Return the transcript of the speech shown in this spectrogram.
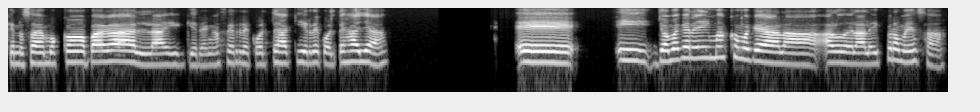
que no sabemos cómo pagarla y quieren hacer recortes aquí, recortes allá. Eh, y yo me quería ir más como que a, la, a lo de la ley promesa.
